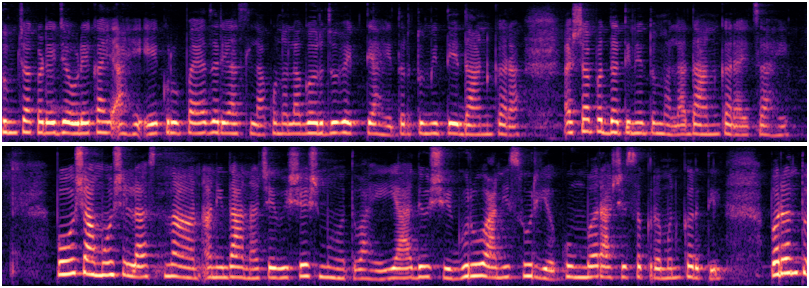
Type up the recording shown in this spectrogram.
तुमच्याकडे जेवढे काही आहे एक रुपया जरी असला कोणाला गरजू व्यक्ती आहे तर तुम्ही ते दान करा. अशा पद्धतीने तुम्हाला दान करायचं आहे. पौष आमोशीला स्नान आणि दानाचे विशेष महत्त्व आहे. या दिवशी गुरु आणि सूर्य कुंभ राशी संक्रमण करतील. परंतु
